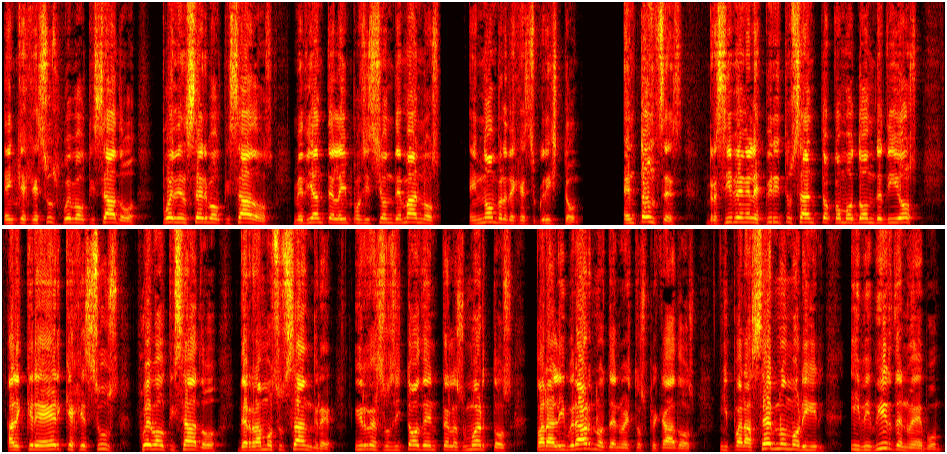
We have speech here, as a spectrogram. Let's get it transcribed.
en que Jesús fue bautizado pueden ser bautizados mediante la imposición de manos en nombre de Jesucristo. Entonces reciben el Espíritu Santo como don de Dios al creer que Jesús fue bautizado, derramó su sangre y resucitó de entre los muertos para librarnos de nuestros pecados y para hacernos morir y vivir de nuevo.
